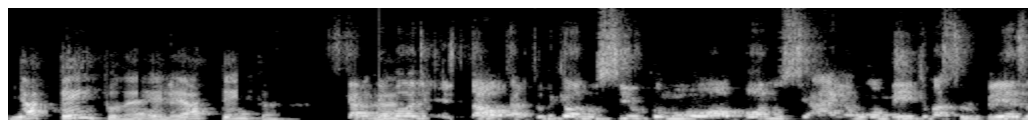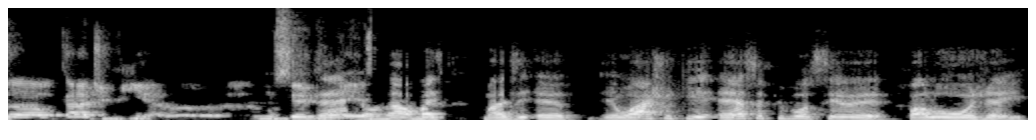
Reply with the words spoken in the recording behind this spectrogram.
E atento, né? Ele é atento. Esse cara tem é. bola de cristal, cara. Tudo que eu anuncio como, ó, vou anunciar em algum momento uma surpresa, o cara adivinha. Não sei o que é, é isso. Não, mas, mas eu, eu acho que essa que você falou hoje aí,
